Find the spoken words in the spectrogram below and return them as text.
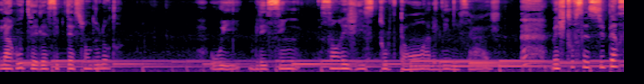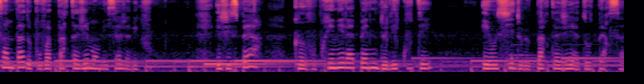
la route vers l'acceptation de l'autre. Oui, Blessing s'enregistre tout le temps avec des messages. Mais je trouve ça super sympa de pouvoir partager mon message avec vous. Et j'espère que vous prenez la peine de l'écouter et aussi de le partager à d'autres personnes.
